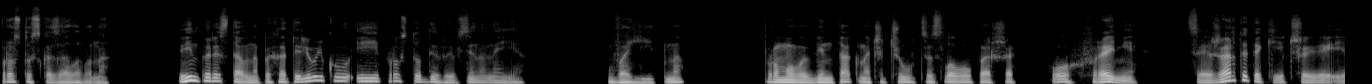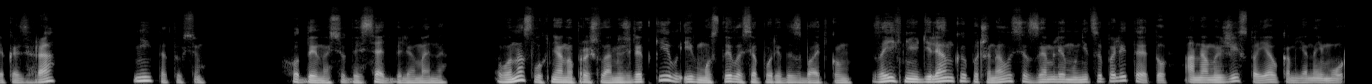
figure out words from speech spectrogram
просто сказала вона. Він перестав напихати люльку і просто дивився на неї. Вагітна, промовив він так, наче чув це слово вперше. Ох, Френні, це жарти такі чи якась гра? Ні, татусю. Ходи на сюди, сядь біля мене. Вона слухняно пройшла між рядків і вмостилася поряд із батьком. За їхньою ділянкою починалися землі муніципалітету, а на межі стояв кам'яний мур.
